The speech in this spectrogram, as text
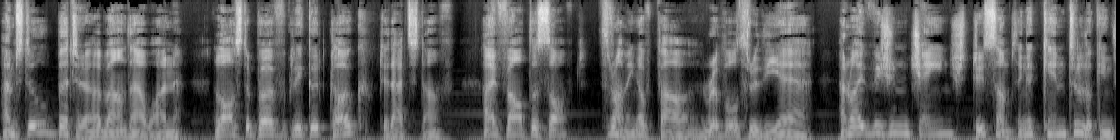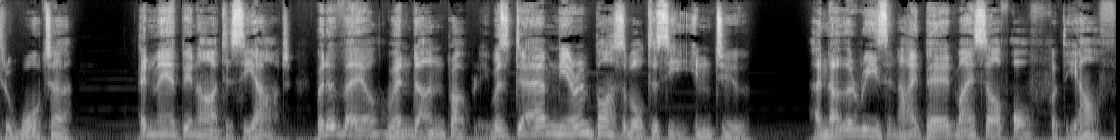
I'm still bitter about that one. Lost a perfectly good cloak to that stuff. I felt the soft thrumming of power ripple through the air, and my vision changed to something akin to looking through water. It may have been hard to see out, but a veil, when done properly, was damn near impossible to see into. Another reason I paired myself off with the elf.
